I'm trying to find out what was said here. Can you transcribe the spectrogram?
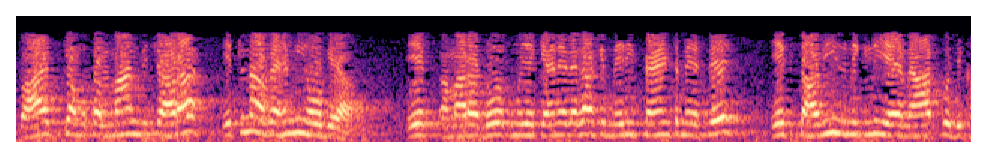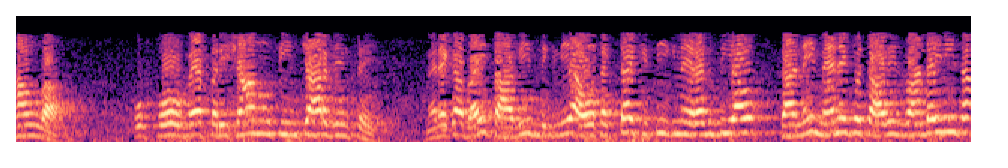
تو آج کا مسلمان بیچارہ اتنا وہمی ہو گیا۔ ایک ہمارا دوست مجھے کہنے لگا کہ میری پینٹ میں سے ایک تعویذ نکلی ہے، میں آپ کو دکھاؤں گا۔ میں پریشان ہوں تین چار دن سے۔ میں نے کہا، بھائی، تعویذ نکلی ہو سکتا ہے کسی نے رکھ دیا ہو۔ کہا، نہیں، میں نے کوئی تعویذ باندھا ہی نہیں تھا۔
